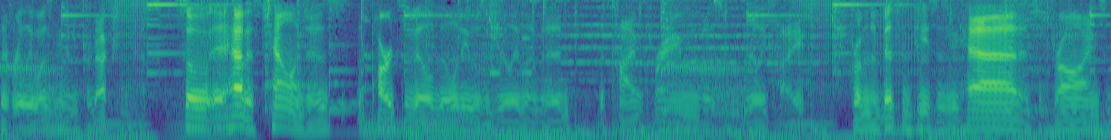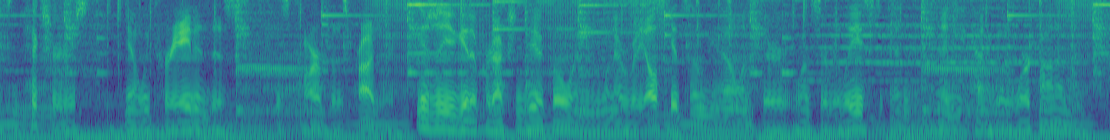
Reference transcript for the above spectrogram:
that really wasn't even in production yet. So it had its challenges. The parts availability was really limited. The time frame was really tight. From the bits and pieces we had and some drawings and some pictures, you know, we created this this car for this project. Usually you get a production vehicle when, when everybody else gets them, you know, once they're once they're released and, and then you kind of go to work on them. And,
